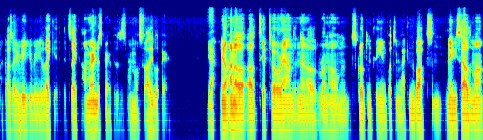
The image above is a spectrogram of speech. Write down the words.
because I really really like it. It's like I'm wearing this pair because it's my most valuable pair. Yeah. You know, and I'll I'll tiptoe around and then I'll run home and scrub them clean, put them back in the box, and maybe sell them on.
